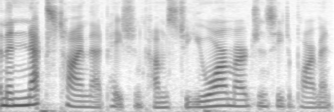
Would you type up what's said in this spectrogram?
And the next time that patient comes to your emergency department,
